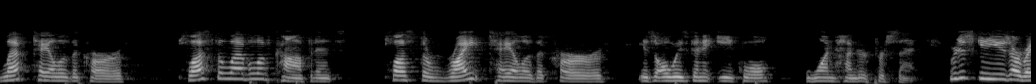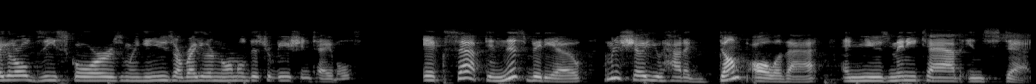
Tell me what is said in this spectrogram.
left tail of the curve, plus the level of confidence, plus the right tail of the curve is always going to equal 100%. We're just going to use our regular old z-scores, and we're going to use our regular normal distribution tables. Except in this video, I'm going to show you how to dump all of that and use Minitab instead.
